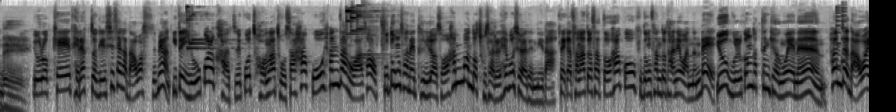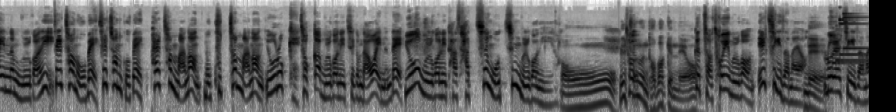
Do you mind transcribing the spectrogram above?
네. 이렇게 대략적인 시세가 나왔으면 이제 요걸 가지고 전화 조사하고 현장 와서 부동산에 들려서 한 번 더 조사를 해보셔야 됩니다. 제가 전화 조사도 하고 부동산도 다녀왔는데 이 물건 같은 경우에는 현재 나와 있는 물건이 7,500, 7,900, 8천만 원, 뭐 9천만 원 이렇게 저가 물건이 지금 나와 있는데 이 물건이 다 4층, 5층 물건이에요. 오, 1층은 더 받겠네요. 그쵸. 저희 물건 1층이잖아요. 네. 로열층이잖아요.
